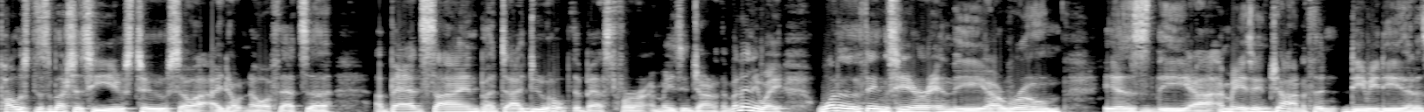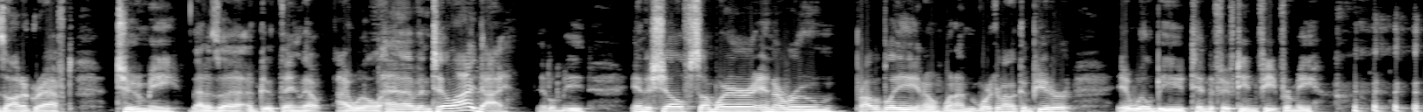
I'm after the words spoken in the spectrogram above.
post as much as he used to, so I don't know if that's a a bad sign, but I do hope the best for Amazing Johnathan. But anyway, one of the things here in the uh, room is the uh, Amazing Johnathan DVD that is autographed to me. That is a, a good thing that I will have until I die. It'll be in a shelf somewhere in a room, probably, you know, when I'm working on the computer, it will be 10 to 15 feet from me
